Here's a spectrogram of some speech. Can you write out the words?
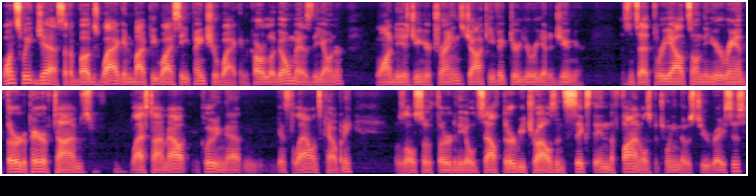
One Sweet Jess at a Bugs Wagon by PYC Paint Your Wagon. Carla Gomez, the owner. Juan Diaz Jr. trains. Jockey Victor Urieta Jr. Since had three outs on the year, ran third a pair of times. Last time out, including that against Allowance Company. Was also third in the Old South Derby trials and sixth in the finals between those two races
